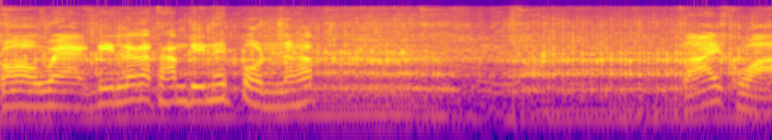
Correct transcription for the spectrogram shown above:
ก็แหวกดินแล้วก็ทำดินให้ป่นนะครับ ซ้ายขวา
